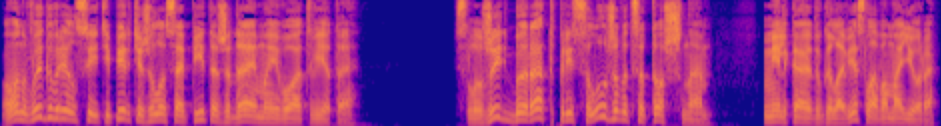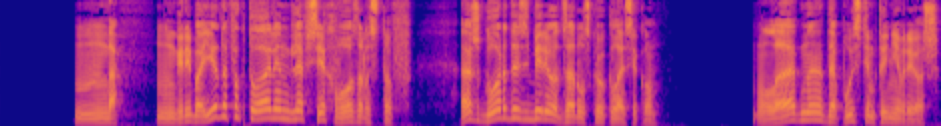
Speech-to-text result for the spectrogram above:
Он выговорился и теперь тяжело сопит, ожидая моего ответа. «Служить бы рад, прислуживаться тошно», — мелькают в голове слова майора. «Да, Грибоедов актуален для всех возрастов. Аж гордость берет за русскую классику». «Ладно, допустим, ты не врешь.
